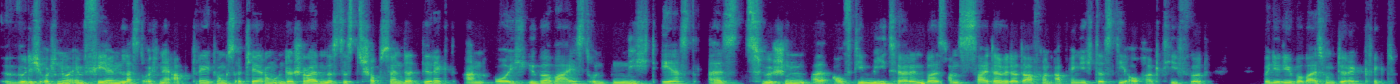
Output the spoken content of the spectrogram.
würde ich euch nur empfehlen, lasst euch eine Abtretungserklärung unterschreiben, dass das Jobcenter direkt an euch überweist und nicht erst als Zwischen äh, auf die Mieterin, weil sonst seid ihr wieder davon abhängig, dass die auch aktiv wird. Wenn ihr die Überweisung direkt kriegt,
